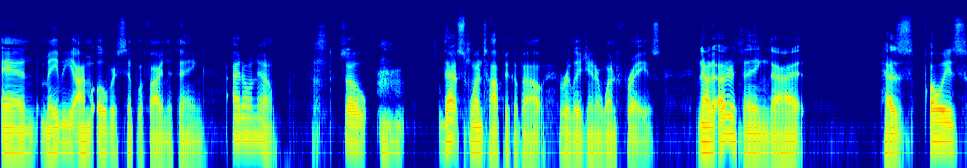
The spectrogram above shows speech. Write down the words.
And maybe I'm oversimplifying the thing. I don't know. So that's one topic about religion or one phrase. Now the other thing that has always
